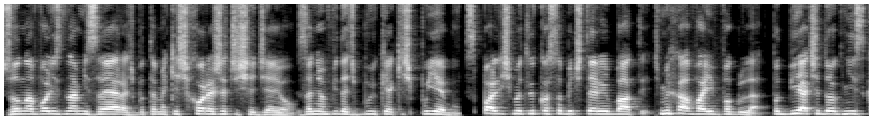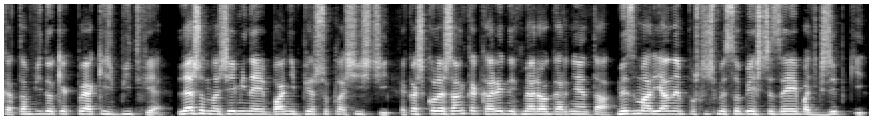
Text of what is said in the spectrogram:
że ona woli z nami zajarać, bo tam jakieś chore rzeczy się dzieją. Za nią widać bójkę jakichś pojebów. Spaliśmy tylko sobie cztery baty. Śmiechawa i w ogóle. Podbijacie do ogniska, tam widok jak po jakiejś bitwie. Leżą na ziemi najebani pierwszoklasiści. Jakaś koleżanka Karyny w miarę ogarnięta. My z Marianem poszliśmy sobie jeszcze zajebać grzybki.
